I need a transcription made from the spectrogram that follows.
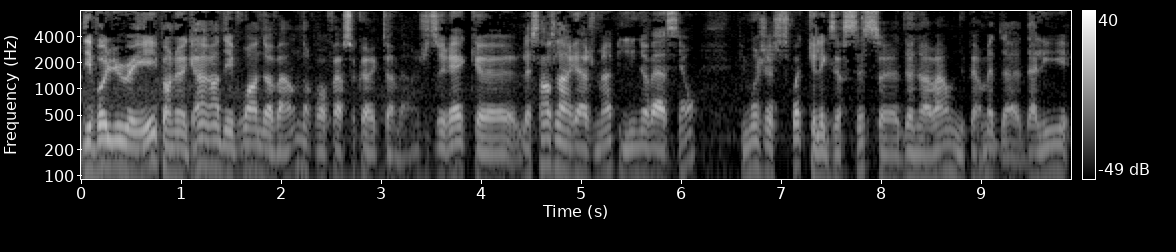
d'évoluer, puis on a un grand rendez-vous en novembre, donc on va faire ça correctement. Je dirais que le sens de l'engagement puis de l'innovation, puis moi je souhaite que l'exercice euh, de novembre nous permette d'a- d'aller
